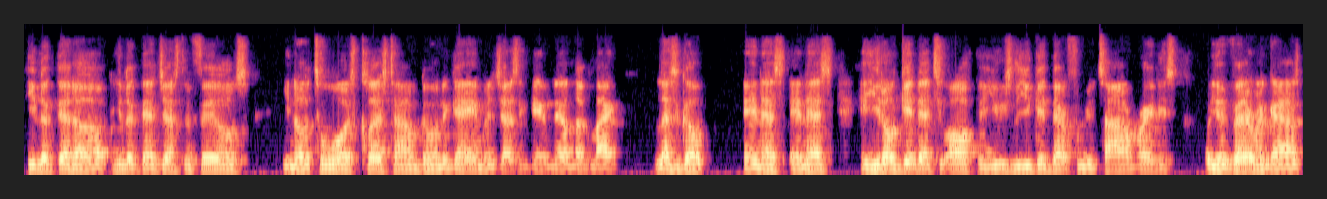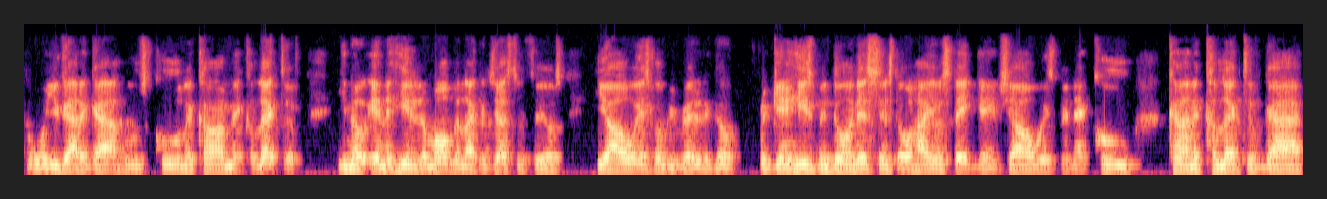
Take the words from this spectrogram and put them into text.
he looked at uh he looked at Justin Fields, you know, towards clutch time during the game, and Justin gave him that look like, let's go. And that's and that's and you don't get that too often. Usually you get that from your Tom Brady's or your veteran guys, but when you got a guy who's cool and calm and collective, you know, in the heat of the moment, like a Justin Fields, he always gonna be ready to go. Again, he's been doing this since the Ohio State games. He always been that cool, kind of collective guy.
